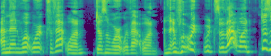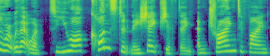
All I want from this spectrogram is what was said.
And then what worked for that one doesn't work with that one. And then what works for that one doesn't work with that one. So you are constantly shape shifting and trying to find,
